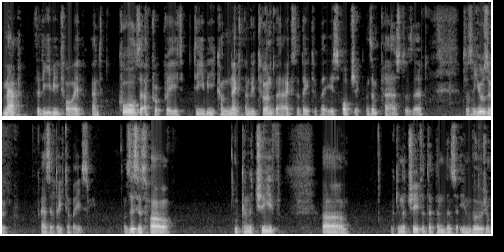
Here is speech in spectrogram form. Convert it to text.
map the DB type and call the appropriate DB connect and return back the database object and then pass to the to the user as a database. This is how we can achieve uh, we can achieve the dependency inversion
